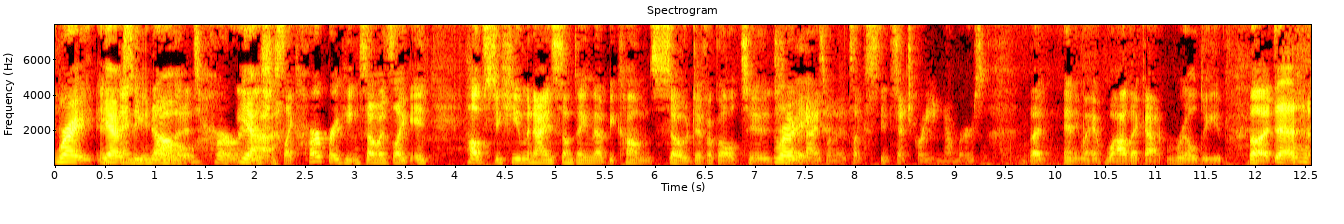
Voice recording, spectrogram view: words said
right. and, yeah. and so you, you know, that it's her and Yeah. it's just like heartbreaking so it's like it helps to humanize something that becomes so difficult to Right. humanize when it's like in such great numbers but anyway wow that got real deep but dead.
